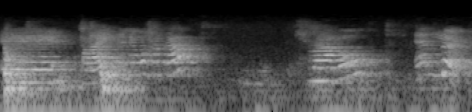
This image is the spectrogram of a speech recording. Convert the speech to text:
eh, ahí tenemos acá, travel and learn.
